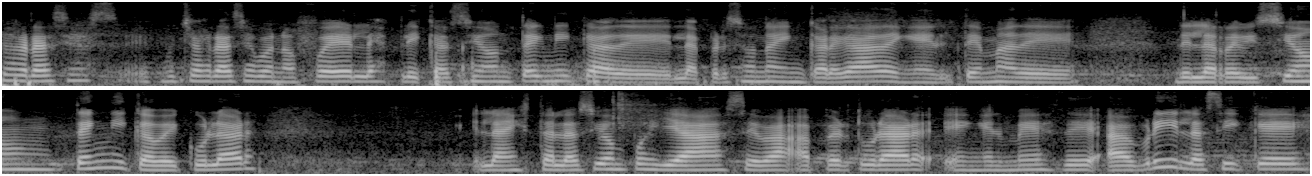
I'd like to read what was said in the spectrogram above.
Muchas gracias. eh, Muchas gracias. Bueno, fue la explicación técnica de la persona encargada en el tema de, de la revisión técnica vehicular. La instalación pues ya se va a aperturar en el mes de abril, así que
